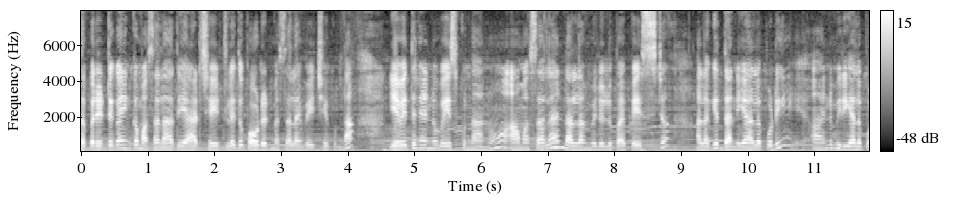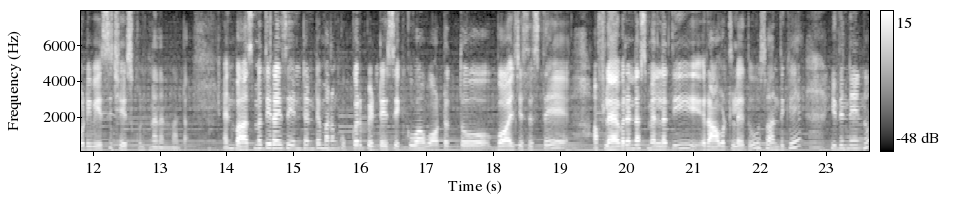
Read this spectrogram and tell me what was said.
సపరేట్గా ఇంకా మసాలా అది యాడ్ చేయట్లేదు పౌడర్డ్ మసాలా ఏం వేట్ చేయకుండా. ఏవైతే నేను వేసుకున్నానో ఆ మసాలా అండ్ అల్లం వెల్లుల్లిపాయ పేస్ట్ అలాగే ధనియాల పొడి అండ్ మిరియాల పొడి వేసి చేసుకుంటున్నాను అనమాట అండ్ బాస్మతి రైస్ ఏంటంటే మనం కుక్కర్ పెట్టేసి ఎక్కువ వాటర్తో బాయిల్ చేసేస్తే ఆ ఫ్లేవర్ అండ్ ఆ స్మెల్ అది రావట్లేదు. సో అందుకే ఇది నేను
